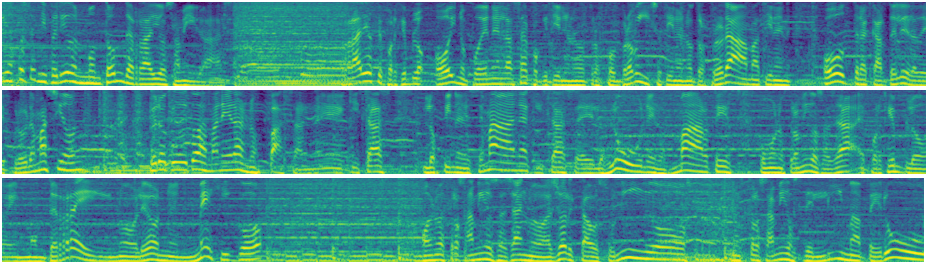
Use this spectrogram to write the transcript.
Y después en diferido un montón de radios amigas. Radios que, por ejemplo, hoy no pueden enlazar porque tienen otros compromisos, tienen otros programas, tienen otra cartelera de programación, pero que de todas maneras nos pasan. eh, quizás los fines de semana, quizás eh, los lunes, los martes, como nuestros amigos allá, eh, por ejemplo, en Monterrey, Nuevo León, en México. O nuestros amigos allá en Nueva York, Estados Unidos, nuestros amigos de Lima, Perú,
